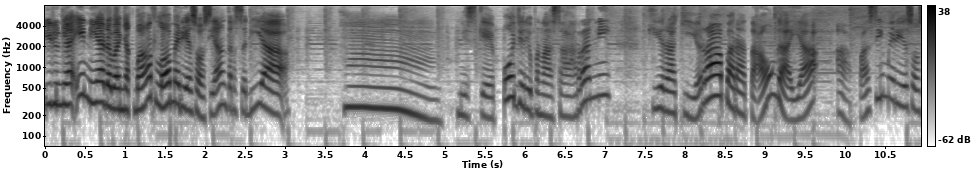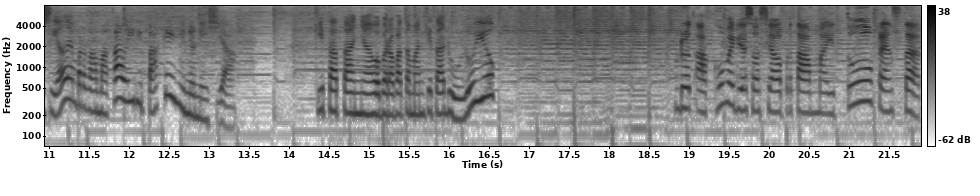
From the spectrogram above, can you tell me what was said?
Di dunia ini ada banyak banget loh media sosial yang tersedia. Hmm, Miss Kepo jadi penasaran nih. Kira-kira para tahu nggak ya apa sih media sosial yang pertama kali dipakai di Indonesia? Kita tanya beberapa teman kita dulu yuk. Menurut aku media sosial pertama itu Friendster.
